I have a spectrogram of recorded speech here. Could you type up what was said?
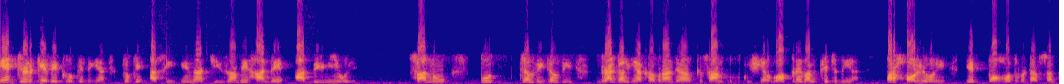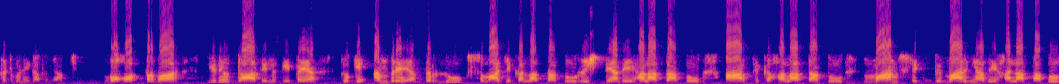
ਇਹ ਗਿਣ ਕੇ ਦੇਖੋ ਕਿੰਨੀਆਂ, ਕਿਉਂਕਿ ਅਸੀਂ ਇਹਨਾਂ ਚੀਜ਼ਾਂ ਦੇ ਹਾਲੇ ਆਦੀ ਨਹੀਂ ਹੋਏ। ਸਾਨੂੰ ਉਹ ਜਲਦੀ ਜਲਦੀ ਡਰੱਗ ਵਾਲੀਆਂ ਖਬਰਾਂ ਜਾਂ ਕਿਸਾਨ ਖੁਦਕੁਸ਼ੀਆਂ ਉਹ ਆਪਣੇ ਵੱਲ ਖਿੱਚਦੀਆਂ। ਪਰ ਹੌਲੀ ਹੌਲੀ ਇਹ ਬਹੁਤ ਵੱਡਾ ਸੰਕਟ ਬਣੇਗਾ ਪੰਜਾਬ 'ਚ। ਬਹੁਤ ਪਰਿਵਾਰ ਜਿਹੜੇ ਉਹ ਦਾਅ ਤੇ ਲੱਗੇ ਪਏ ਆ, ਕਿਉਂਕਿ ਅੰਦਰੇ ਅੰਦਰ ਲੋਕ ਸਮਾਜਿਕ ਹਾਲਾਤਾਂ ਤੋਂ, ਰਿਸ਼ਤਿਆਂ ਦੇ ਹਾਲਾਤਾਂ ਤੋਂ, ਆਰਥਿਕ ਹਾਲਾਤਾਂ ਤੋਂ, ਮਾਨਸਿਕ ਬਿਮਾਰੀਆਂ ਦੇ ਹਾਲਾਤਾਂ ਤੋਂ,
